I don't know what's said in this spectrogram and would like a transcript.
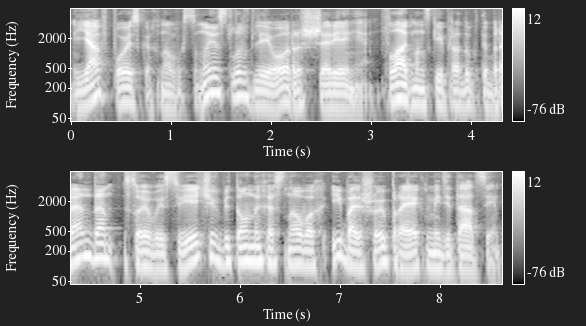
Я в поисках новых смыслов для его расширения. Флагманские продукты бренда, соевые свечи в бетонных основах и большой проект медитации.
